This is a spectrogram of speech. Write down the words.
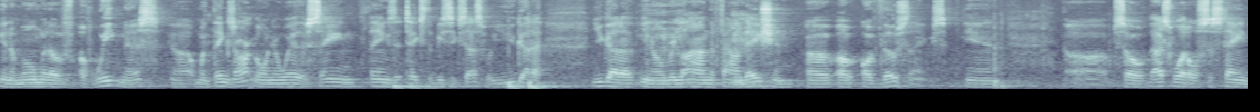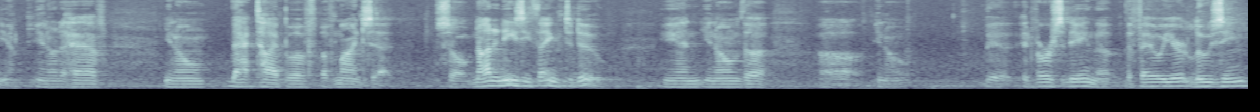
in a moment of, of weakness, uh, when things aren't going your way, the same things it takes to be successful, you got to, you got to, you know, rely on the foundation of, of, of those things. And, uh, so that's what'll sustain you, you know, to have, you know, that type of, of mindset. So not an easy thing to do. And, you know, the, uh, you know, the adversity and the, the failure, losing,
